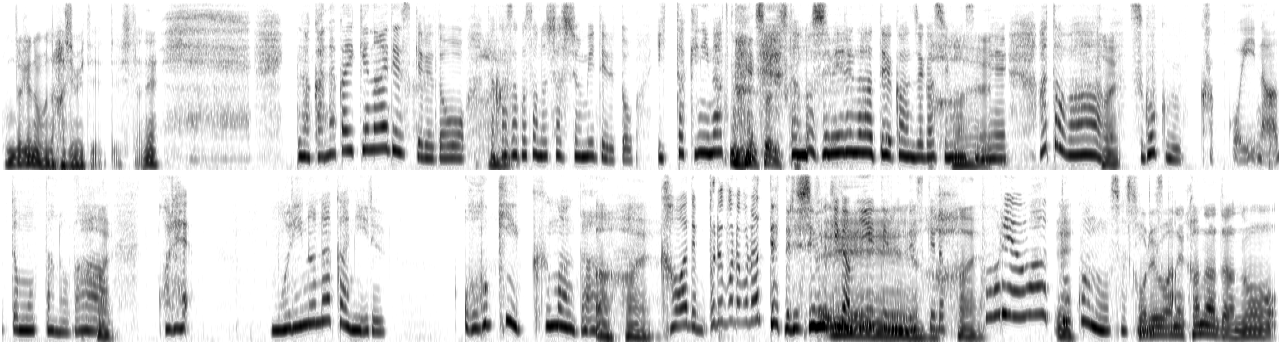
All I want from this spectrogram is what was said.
こんだけのもの初めてでしたね。なかなか行けないですけれど、はい高砂さんの写真を見てると行った気になって。楽しめるなっていう感じがしますね。あとは、はいすごくかっこいいなって思ったのが、はい。これ森の中にいる大きいクマあがはい。川でブルブルブルってやってるしぶきが見えてるんですけど、こ。れはどこの写真こですか？れはねカナダの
